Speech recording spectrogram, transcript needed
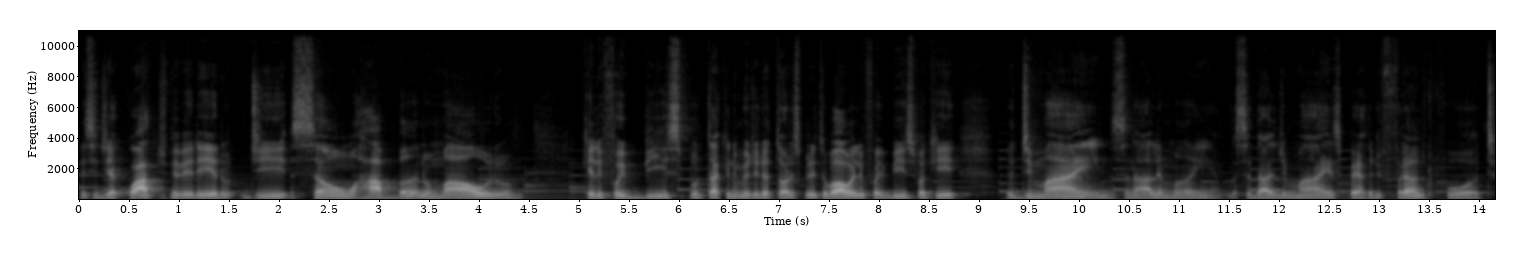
esse dia 4 de fevereiro, de São Rabano Mauro, que ele foi bispo, está aqui no meu diretório espiritual, ele foi bispo aqui de Mainz, na Alemanha, da cidade de Mainz, perto de Frankfurt.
